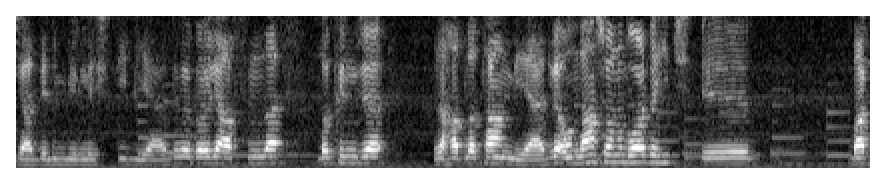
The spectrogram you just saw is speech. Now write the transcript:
caddenin birleştiği bir yerdi ve böyle aslında bakınca rahatlatan bir yerdi ve ondan sonra bu arada hiç e, bak,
